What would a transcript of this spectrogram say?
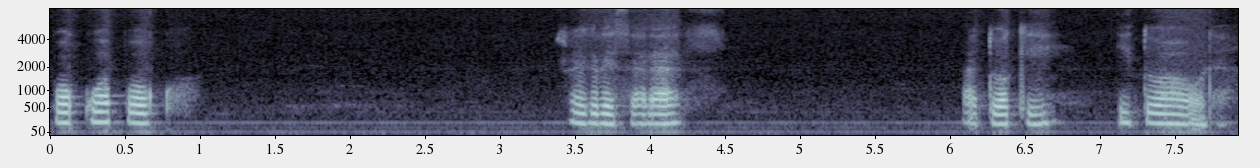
Poco a poco regresarás a tu aquí y tu ahora.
